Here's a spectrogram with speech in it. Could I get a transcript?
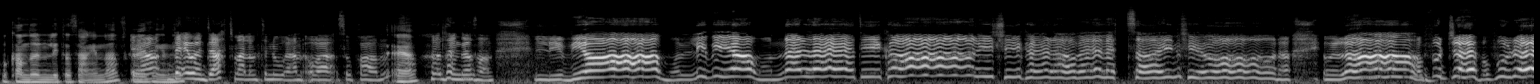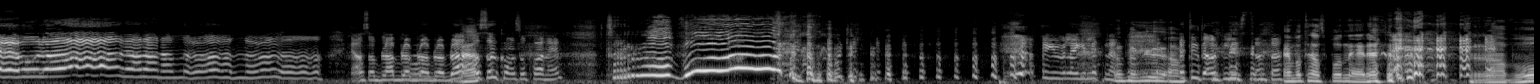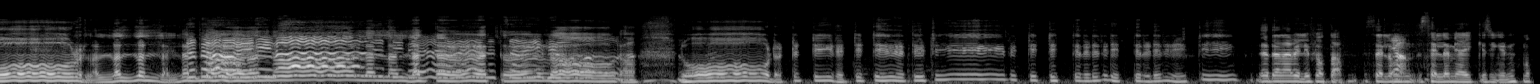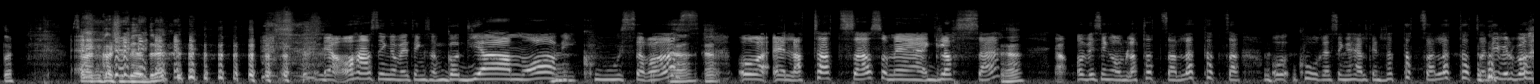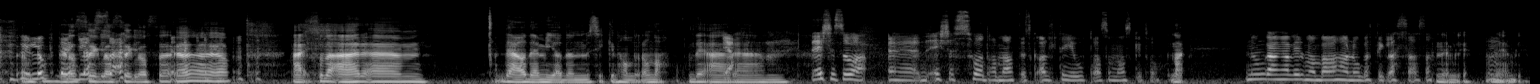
Og kan du litt av sangen, da? Ja, det er jo en duett mellom tenoren og sopranen. Ja. Og den går sånn Libiamo, Libiamo nelle ti carici che la bellezza infiora Io la fuggevo, fuggevo la Ja, så bla, bla, bla, bla, bla. Ja. Og så kommer sopranen inn. Travor! Jeg vil legge litt ned. Jeg tok det altfor lyst. Jeg må transponere. Travor Den er veldig flott, da. Selv om, ja. selv om jeg ikke synger den, måtte. Så er den kanskje bedre. ja, og her synger vi ting som Godiamo, vi koser oss, ja, ja. og La Tazza, som er glasset ja. Og vi synger om latazza, latazza, Og koret synger hele tiden latazza, latazza. De vil bare fylle opp det Glasset, glasset. glasset, glasset. Ja, ja, ja. Nei, så det er um, Det er jo det mye av den musikken handler om, da. Det er Ja. um, Det er ikke så, uh, det er ikke så dramatisk alltid i opera som man skulle tro. Nei. Noen ganger vil man bare ha noe godt i glasset. altså. Nemlig. Mm. nemlig.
